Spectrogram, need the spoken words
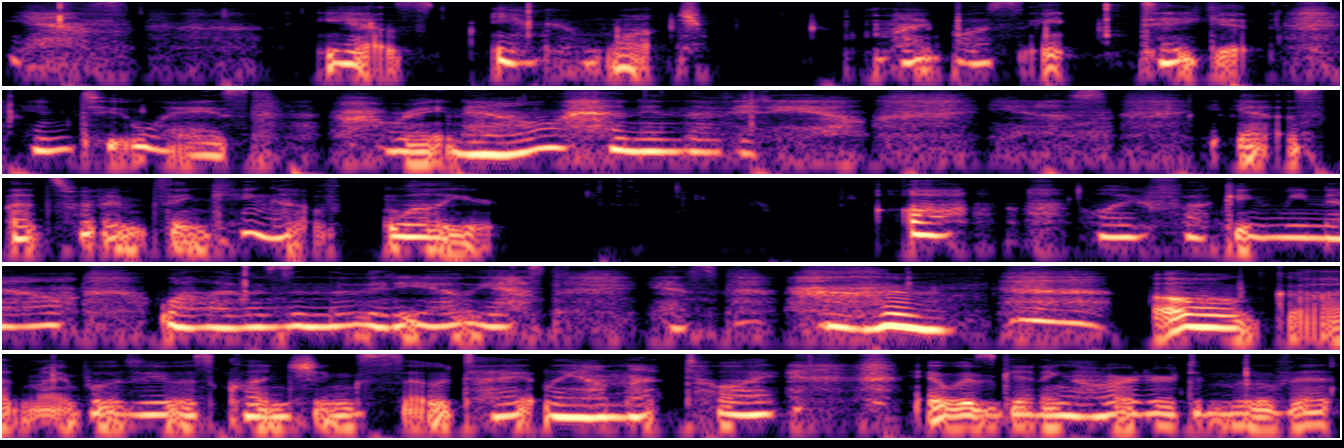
Yes, yes, you can watch my pussy take it in two ways right now and in the video. Yes, that's what I'm thinking of while you're Oh, while you're fucking me now, while I was in the video. Yes, yes. oh god, my pussy was clenching so tightly on that toy. It was getting harder to move it.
